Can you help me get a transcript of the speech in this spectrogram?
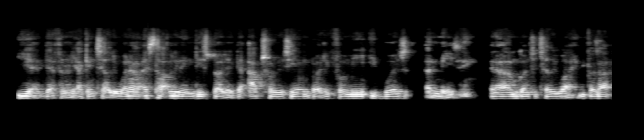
Yeah, definitely. I can tell you when I started leading this project, the Museum project, for me, it was amazing. And I'm going to tell you why. Because I,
